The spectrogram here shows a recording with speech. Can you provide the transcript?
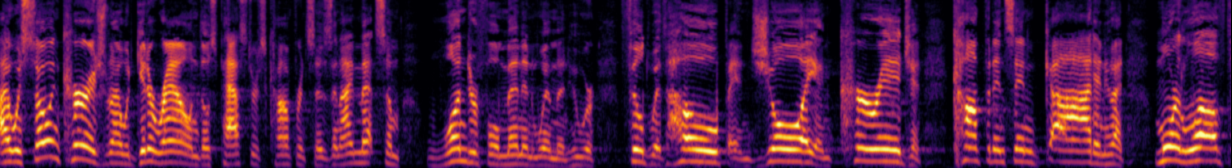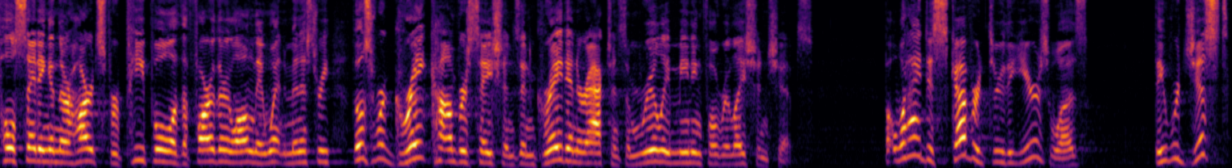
I was so encouraged when I would get around those pastors' conferences, and I met some wonderful men and women who were filled with hope and joy and courage and confidence in God, and who had more love pulsating in their hearts for people the farther along they went in ministry. Those were great conversations and great interactions, some really meaningful relationships. But what I discovered through the years was they were just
